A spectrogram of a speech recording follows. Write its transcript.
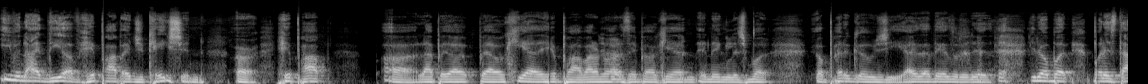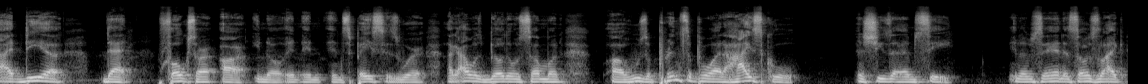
even idea of hip hop education or hip hop. Uh, la peda- pedagogía de hip hop. I don't know how to say pedagogía in, in English, but you know, pedagogy. I, I think that's what it is. you know, but but it's the idea that folks are are you know in, in, in spaces where like I was building with someone uh, who's a principal at a high school, and she's an MC. You know what I'm saying? And so it's like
